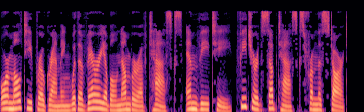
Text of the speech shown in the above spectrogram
or multiprogramming with a variable number of tasks MVT, featured subtasks from the start.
